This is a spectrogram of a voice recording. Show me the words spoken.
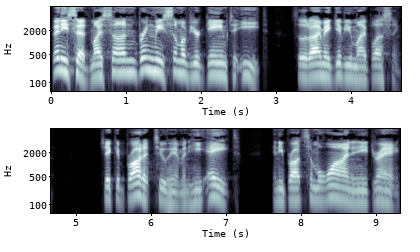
Then he said, My son, bring me some of your game to eat, so that I may give you my blessing. Jacob brought it to him, and he ate, and he brought some wine, and he drank.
